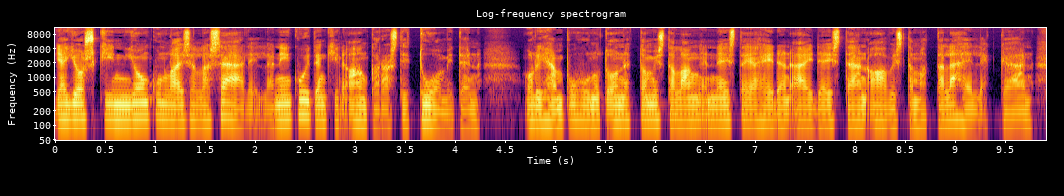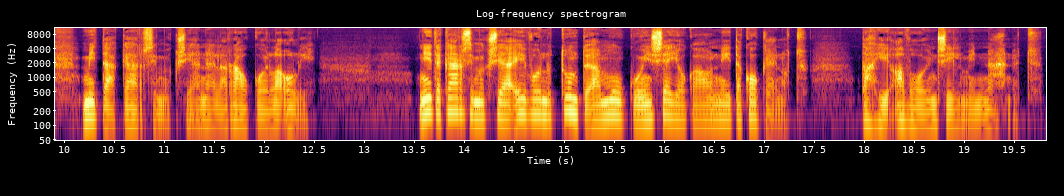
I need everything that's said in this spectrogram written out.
Ja joskin jonkunlaisella säälillä, niin kuitenkin ankarasti tuomiten, oli hän puhunut onnettomista langenneista ja heidän äideistään aavistamatta lähellekään, mitä kärsimyksiä näillä raukoilla oli. Niitä kärsimyksiä ei voinut tuntea muu kuin se, joka on niitä kokenut, tahi avoin silmin nähnyt.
